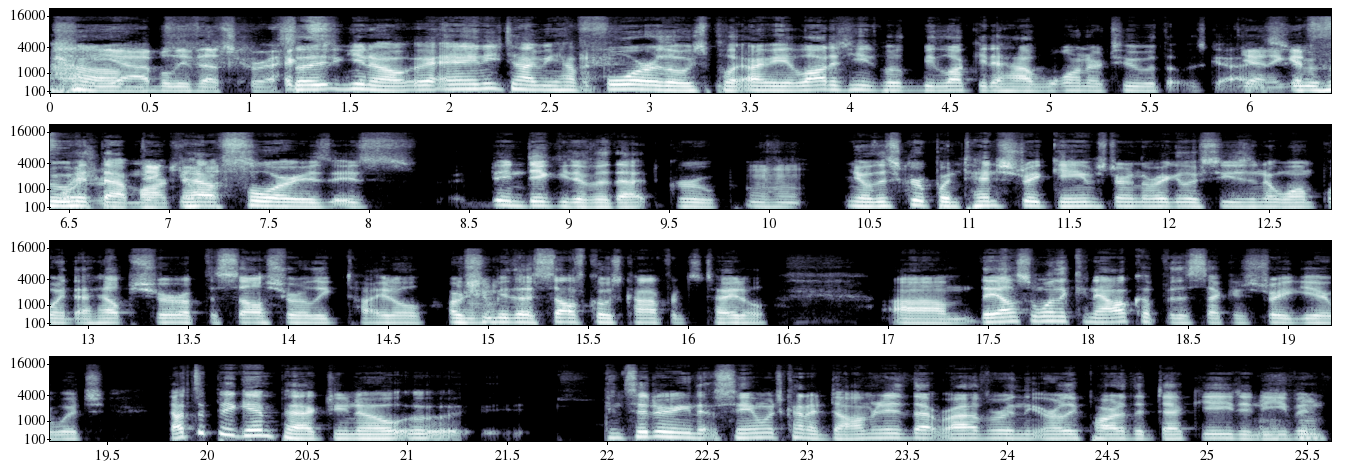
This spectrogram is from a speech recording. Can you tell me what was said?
Uh, yeah, I Um, believe that's correct. so you know, anytime you have four of those play, I mean, a lot of teams would be lucky to have one or two of those guys Yeah, who, who hit that mark. To have four is is indicative of that group. Mhm. You know, this group won 10 straight games during the regular season at one point. That helped shore up the South Shore League title, or Mm-hmm. excuse me, the South Coast Conference title. Um, they also won the Canal Cup for the second straight year, which that's a big impact. You know, uh, considering that Sandwich kind of dominated that rivalry in the early part of the decade and Mhm. even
